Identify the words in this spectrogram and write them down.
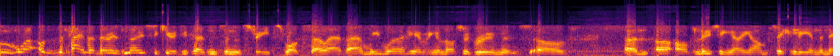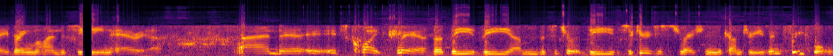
Well, the fact that there is no security presence in the streets whatsoever, and we were hearing a lot of rumours of um, of looting going on, particularly in the neighbouring behind-the-scene area. and uh, it's quite clear that the the um, the, situ- the security situation in the country is in free fall.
